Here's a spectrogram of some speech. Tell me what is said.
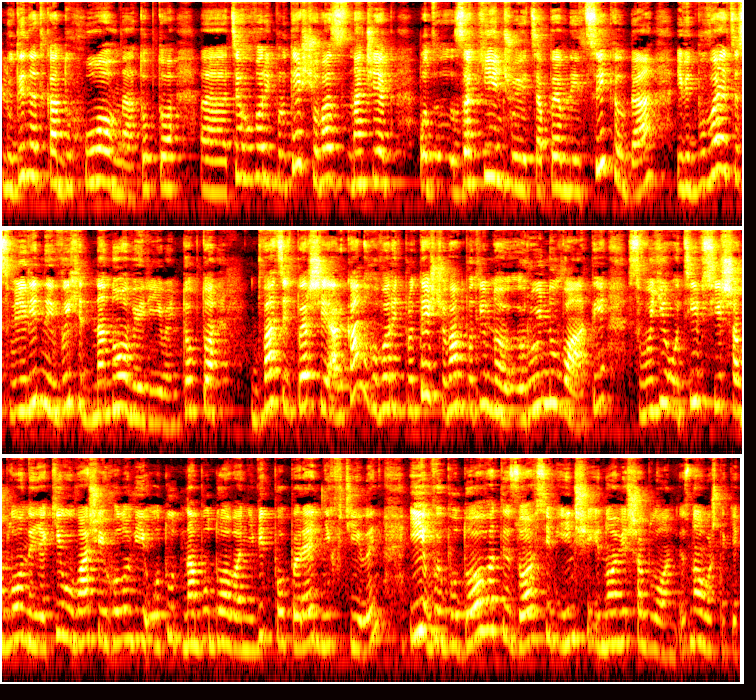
Людина така духовна, тобто е, це говорить про те, що у вас, наче як от закінчується певний цикл, да, і відбувається своєрідний вихід на новий рівень. Тобто 21-й аркан говорить про те, що вам потрібно руйнувати свої оці всі шаблони, які у вашій голові отут набудовані від попередніх втілень, і вибудовувати зовсім інші і нові шаблони. Знову ж таки,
